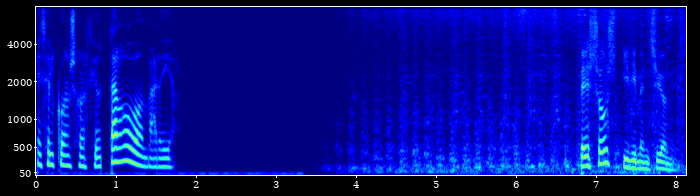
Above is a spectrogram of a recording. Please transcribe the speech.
es el consorcio Talgo Bombardier. Pesos y dimensiones.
